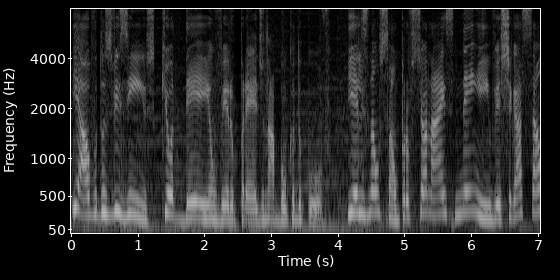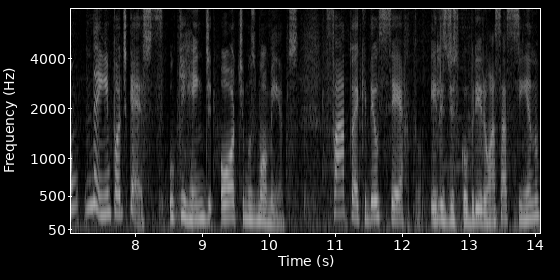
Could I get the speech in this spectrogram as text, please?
e alvo dos vizinhos, que odeiam ver o prédio na boca do povo. E eles não são profissionais nem em investigação, nem em podcasts, o que rende ótimos momentos. Fato é que deu certo. Eles descobriram o assassino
